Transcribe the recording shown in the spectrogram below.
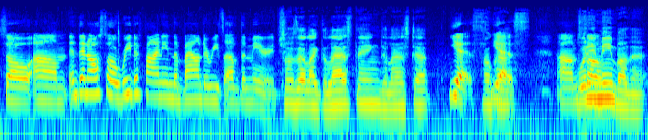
So, um, and then also redefining the boundaries of the marriage. So is that like the last thing, the last step? Yes, Okay. yes. Um, What do you mean by that?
